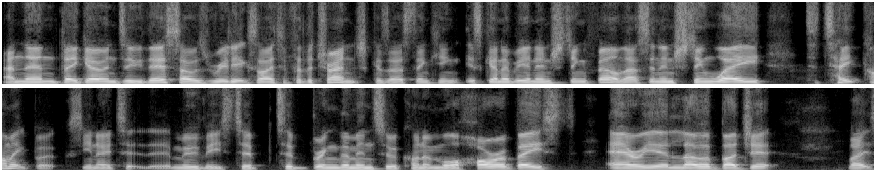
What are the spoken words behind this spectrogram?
And then they go and do this. I was really excited for the Trench because I was thinking it's going to be an interesting film. That's an interesting way to take comic books, you know, to uh, movies to to bring them into a kind of more horror based area, lower budget. Like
